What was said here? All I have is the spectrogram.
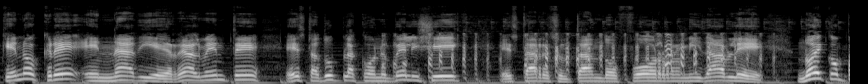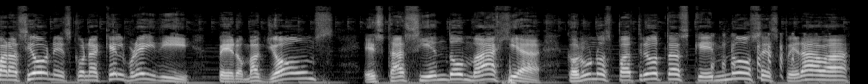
que no cree en nadie. Realmente esta dupla con Belichick está resultando formidable. No hay comparaciones con aquel Brady, pero Mac Jones está haciendo magia con unos Patriotas que no se esperaba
